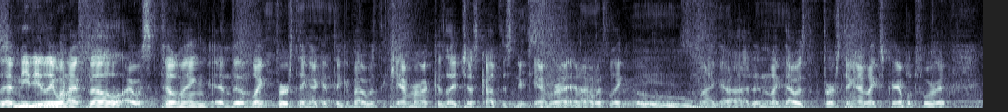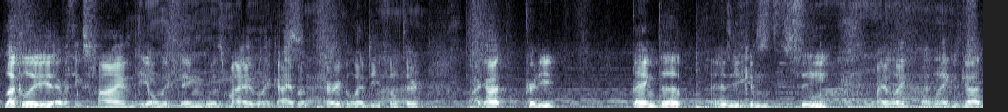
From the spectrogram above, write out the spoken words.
immediately when I fell, I was filming, and the like first thing I could think about was the camera because I just got this new camera, and I was like, oh my god, and like that was the first thing I like scrambled for it. Luckily, everything's fine. The only thing was my like I have a variable ND filter. I got pretty banged up, as you can see. My like my legs got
